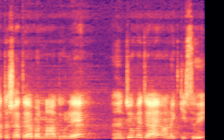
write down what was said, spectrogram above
সাথে সাথে আবার না ধুলে জমে যায় অনেক কিছুই।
